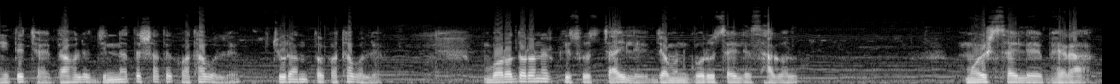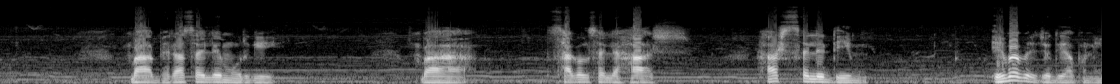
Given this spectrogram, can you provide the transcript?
নিতে চায়, তাহলে জিন্নাতের সাথে কথা বলে চূড়ান্ত কথা বলে বড় ধরনের কিছু চাইলে, যেমন গরু চাইলে ছাগল, মহিষ চাইলে ভেড়া, বা ভেড়া চাইলে মুরগি, বা ছাগল চাইলে হাঁস হাঁস চাইলে ডিম, এভাবে যদি আপনি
